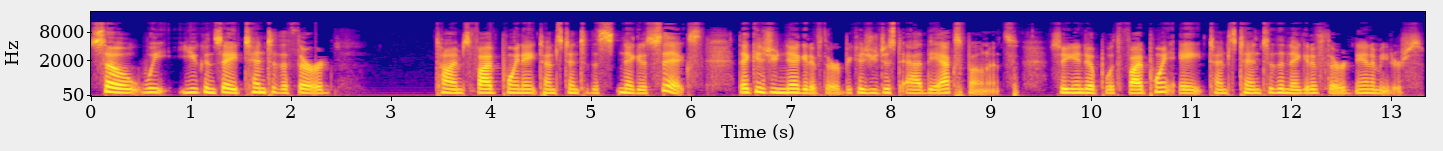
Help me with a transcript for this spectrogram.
So we you can say 10 to the third times 5.8 times 10 to the negative 6, that gives you negative third because you just add the exponents. So you end up with 5.8 times 10 to the negative third nanometers.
